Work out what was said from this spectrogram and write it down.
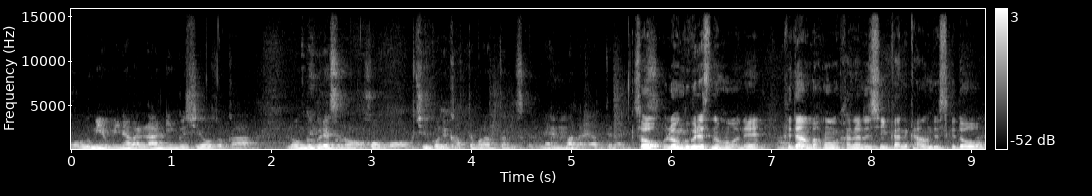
こう海を見ながらランニングしようとかロングブレスの本も中古で買ってもらったんですけどね、うん。まだやってないそうロングブレスの本はね、はい。普段は本を必ず新刊で買うんですけど、はい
